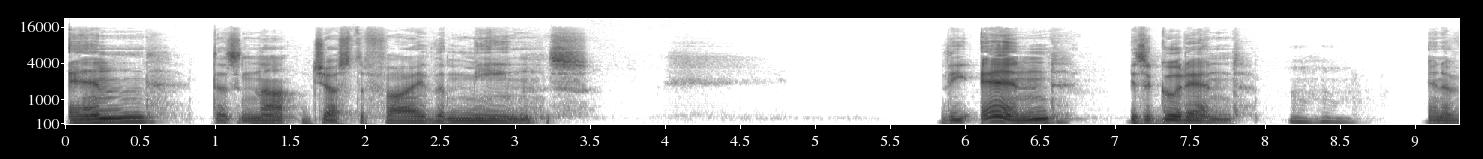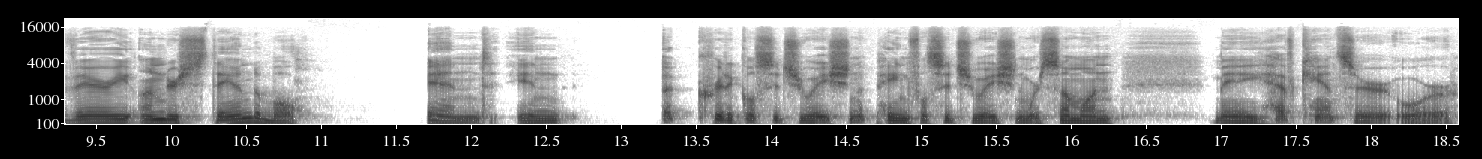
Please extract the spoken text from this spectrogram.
end does not justify the means. The end is a good end mm-hmm. and a very understandable end in a critical situation, a painful situation where someone may have cancer or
